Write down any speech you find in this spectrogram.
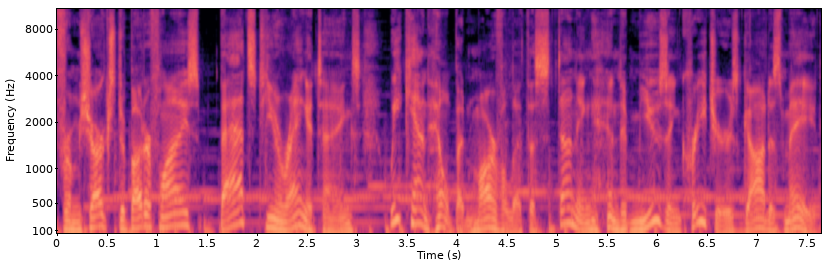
From sharks to butterflies, bats to orangutans, we can't help but marvel at the stunning and amusing creatures God has made.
